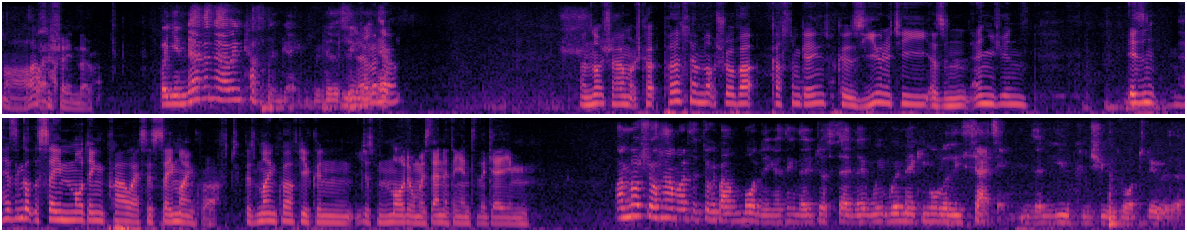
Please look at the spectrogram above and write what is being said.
Aw, that's a shame though. But you never know in custom games because it You seems never like know. every- I'm not sure how much. Personally, I'm not sure about custom games because Unity as an engine isn't hasn't got the same modding prowess as say Minecraft. Because Minecraft you can just mod almost anything into the game. I'm not sure how much they talk about modding. I think they just said that we, we're making all of these settings and you can choose what to do with it.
